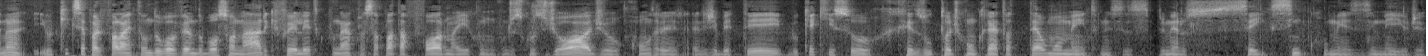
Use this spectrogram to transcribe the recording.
Renan, e o que, que, você pode falar então do governo do Bolsonaro, que foi eleito né, com essa plataforma aí, com um discurso de ódio contra LGBT? E o que que isso resultou de concreto até o momento, nesses primeiros seis, cinco meses e meio de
